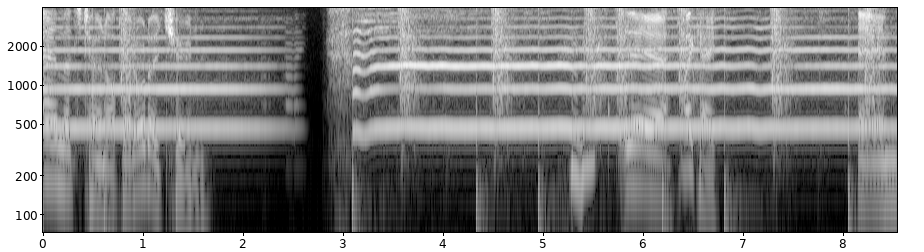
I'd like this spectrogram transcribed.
and let's turn off that auto tune. Okay. And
